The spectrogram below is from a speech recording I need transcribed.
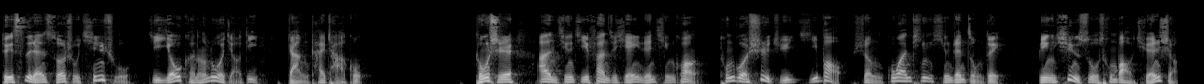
对四人所属亲属及有可能落脚地展开查控。同时，案情及犯罪嫌疑人情况通过市局急报省公安厅刑侦总队，并迅速通报全省。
